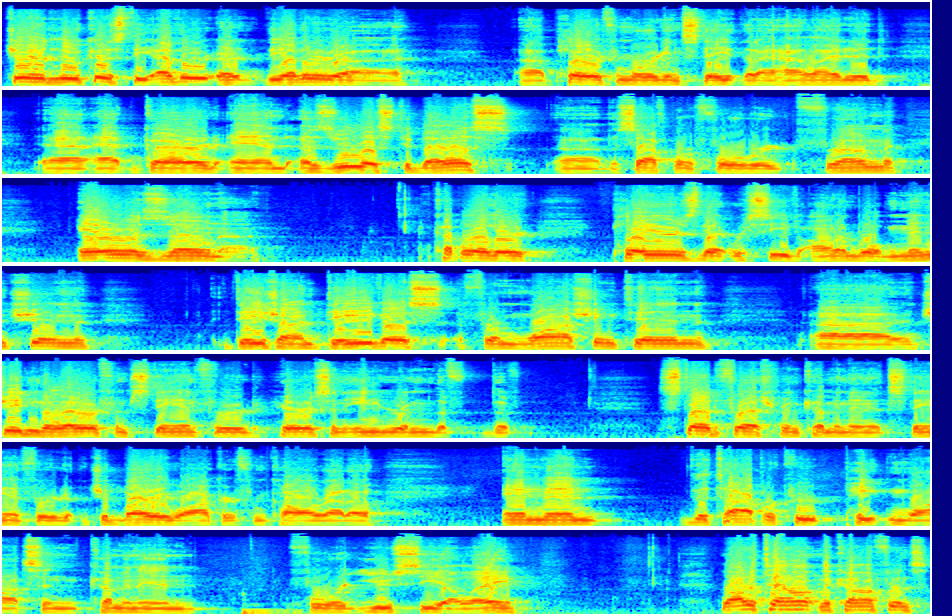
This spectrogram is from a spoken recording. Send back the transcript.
Jarod Lucas, the other, uh, the other uh, player from Oregon State that I highlighted uh, at guard, and Azuolas Tubelis, uh, the sophomore forward from Arizona. A couple other players that received honorable mention Daejon Davis from Washington, uh, Jayden de from Stanford, Harrison Ingram, the, the stud freshman coming in at Stanford, Jabari Walker from Colorado, and then the top recruit Peyton Watson coming in for UCLA. A lot of talent in the conference.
